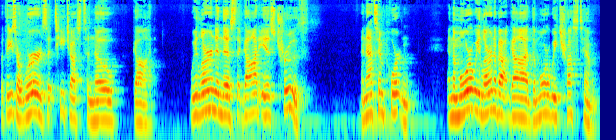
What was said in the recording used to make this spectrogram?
but these are words that teach us to know God. We learned in this that God is truth, and that's important. And the more we learn about God, the more we trust Him.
